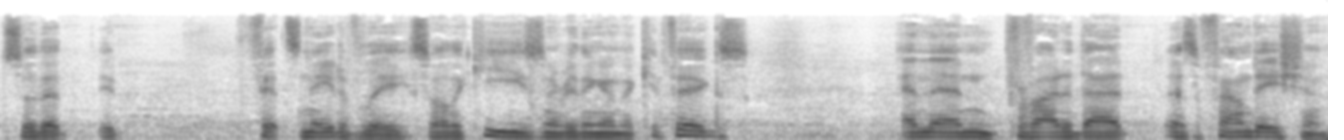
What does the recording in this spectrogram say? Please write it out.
so that it fits natively. So all the keys and everything in the configs, and then provided that as a foundation,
